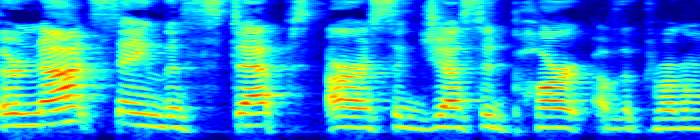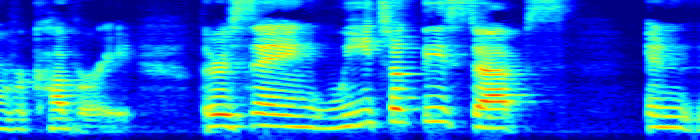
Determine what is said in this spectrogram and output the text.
They're not saying the steps are a suggested part of the program of recovery. They're saying we took these steps and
